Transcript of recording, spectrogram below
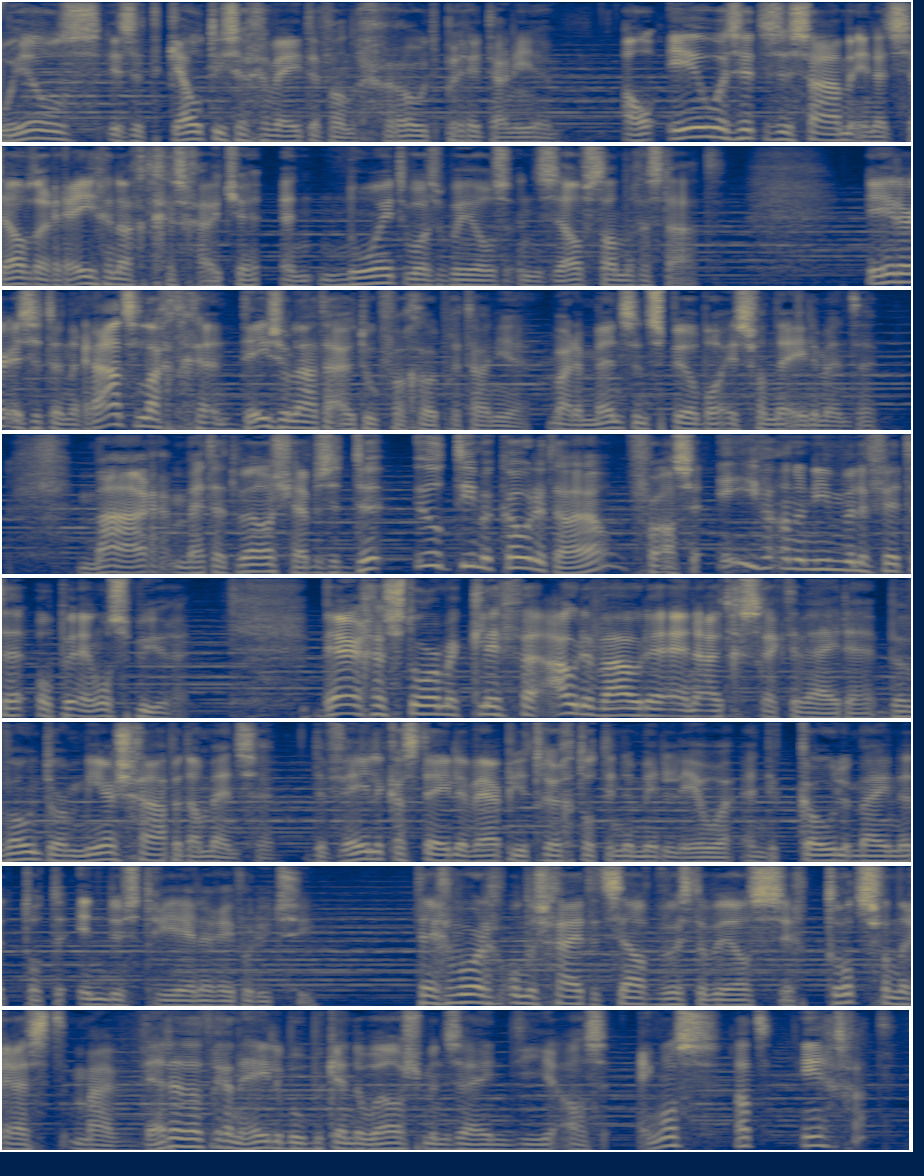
Wales is het Keltische geweten van Groot-Brittannië. Al eeuwen zitten ze samen in hetzelfde regenachtige schuitje en nooit was Wales een zelfstandige staat. Eerder is het een raadselachtige en desolate uithoek van Groot-Brittannië, waar de mens een speelbal is van de elementen. Maar met het Welsh hebben ze de ultieme codetaal voor als ze even anoniem willen vitten op hun Engelse buren. Bergen, stormen, kliffen, oude wouden en uitgestrekte weiden, bewoond door meer schapen dan mensen. De vele kastelen werpen je terug tot in de middeleeuwen en de kolenmijnen tot de industriële revolutie. Tegenwoordig onderscheidt het zelfbewuste Wales zich trots van de rest, maar wedden dat er een heleboel bekende Welshmen zijn die je als Engels had ingeschat?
